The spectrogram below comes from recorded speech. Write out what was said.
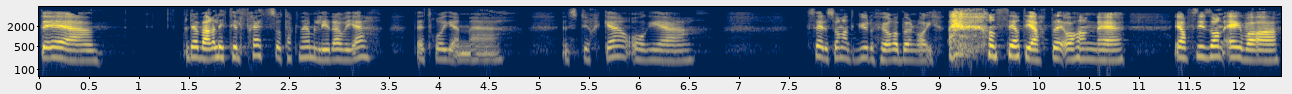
Det er det å være litt tilfreds og takknemlig der vi er. Det tror jeg en eh, en styrke. Og eh, så er det sånn at Gud hører bønn òg. Han ser til hjertet. og han, eh, ja, for å si sånn, Jeg var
